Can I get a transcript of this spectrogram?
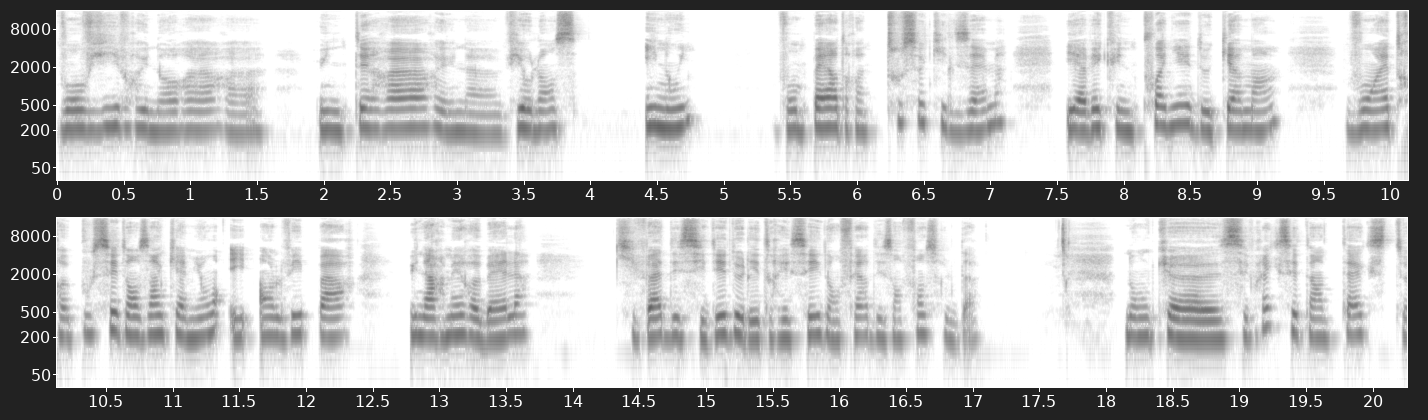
vont vivre une horreur, une terreur, une, violence inouïe, vont perdre tous ceux qu'ils aiment et avec une poignée de gamins, vont être poussés dans un camion et enlevés par une armée rebelle qui va décider de les dresser, d'en faire des enfants soldats. Donc c'est vrai que c'est un texte,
